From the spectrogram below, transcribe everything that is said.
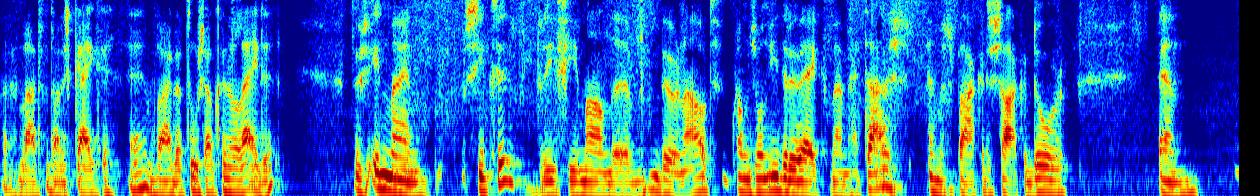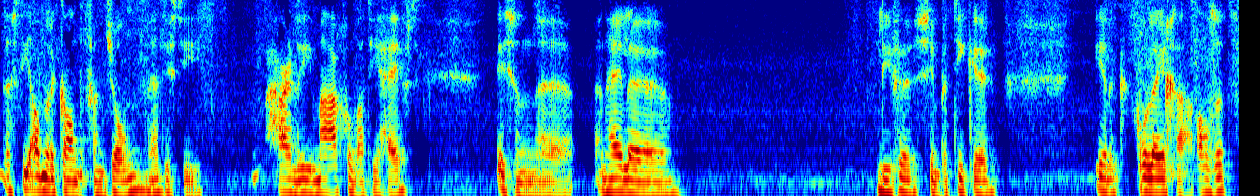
eh, laten we dan eens kijken hè, waar dat toe zou kunnen leiden. Dus in mijn ziekte, drie, vier maanden burn-out, kwam John iedere week bij mij thuis. En we spraken de zaken door. En dat is die andere kant van John, hè, dus die harde imago wat hij heeft, is een, eh, een hele lieve, sympathieke, eerlijke collega. Als, het,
